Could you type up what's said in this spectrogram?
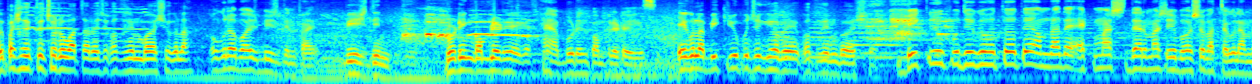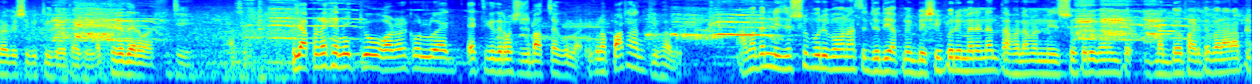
ওই পাশে দেখতে ছোট বাচ্চা রয়েছে কতদিন বয়স ওগুলা? ওগুলো বয়স বিশ দিন পায় বিশ দিন। ব্রোডিং কমপ্লিট হয়ে গেছে? হ্যাঁ বোর্ডিং কমপ্লিট হয়ে গেছে। এগুলা বিক্রি উপযোগী হবে কতদিন বয়সে? বিক্রি উপযোগী হতে হতে আমরা এক মাস দেড় মাস এই বয়সে বাচ্চাগুলো আমরা বেশি বিক্রি করে থাকি। এক থেকে দেড় মাস? জি। আচ্ছা। এই যে আপনারা এখানে কেউ অর্ডার করল এক এক থেকে দেড় মাসের বাচ্চাগুলো এগুলো পাঠান কীভাবে? আমাদের নিজস্ব পরিবহন আছে যদি আপনি বেশি পরিমাণে নেন তাহলে আমরা নিজস্ব পরিবহন মাধ্যমে পাঠাতে পারেন আর আপনি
